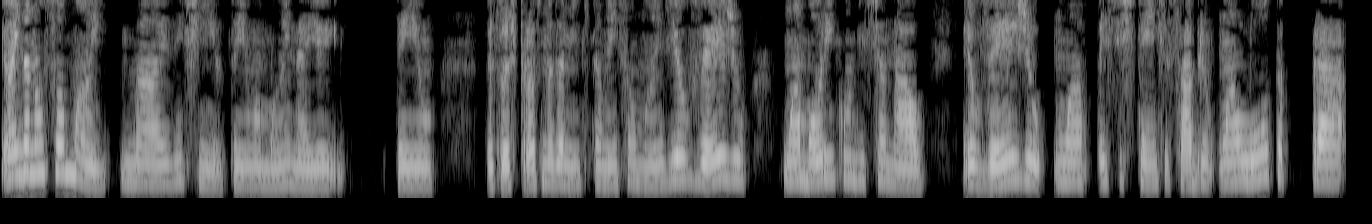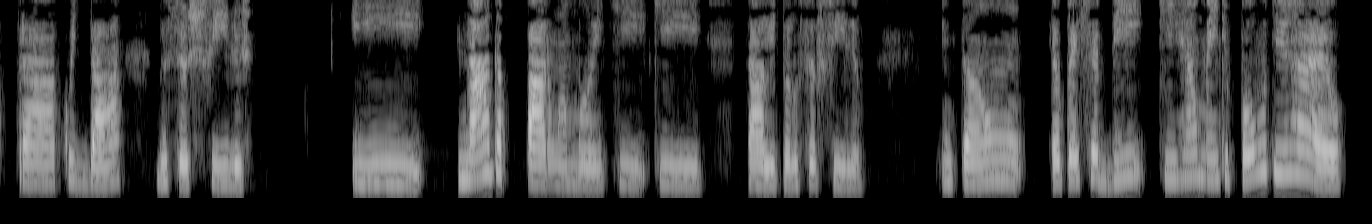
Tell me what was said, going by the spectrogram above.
Eu ainda não sou mãe, mas enfim, eu tenho uma mãe, né? E tenho pessoas próximas a mim que também são mães e eu vejo um amor incondicional. Eu vejo uma persistência, sabe? Uma luta para cuidar dos seus filhos. E, nada para uma mãe que que está ali pelo seu filho. Então, eu percebi que realmente o povo de Israel,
